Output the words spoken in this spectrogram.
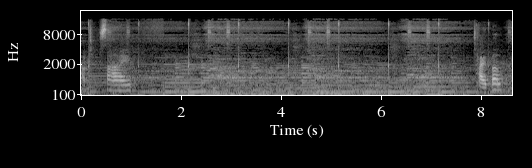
out to the side. Tie both.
